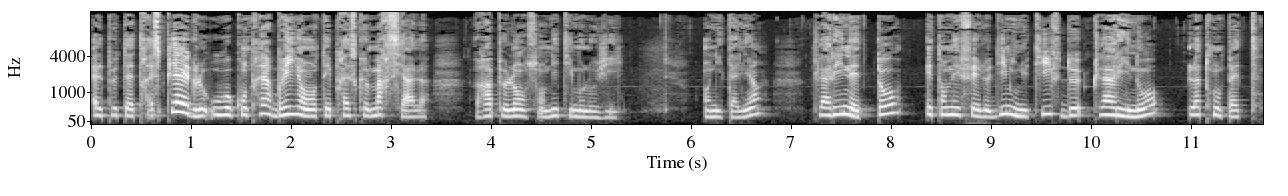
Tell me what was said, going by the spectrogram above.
elle peut être espiègle ou au contraire brillante et presque martiale, rappelant son étymologie. En italien, clarinetto est en effet le diminutif de clarino, la trompette.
